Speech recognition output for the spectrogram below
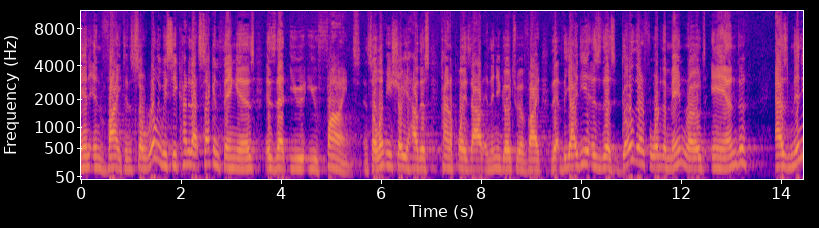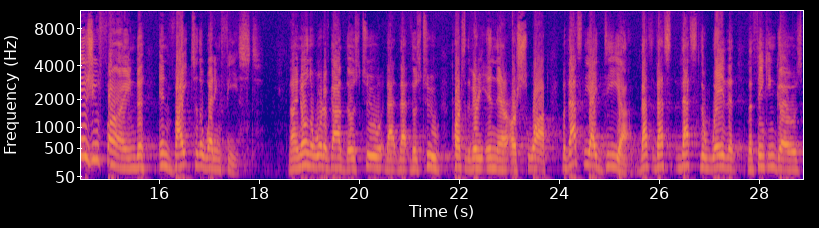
and invite. And so really we see kind of that second thing is, is that you, you find. And so let me show you how this kind of plays out, and then you go to invite. The, the idea is this go therefore to the main roads, and as many as you find, invite to the wedding feast. Now I know in the Word of God those two that, that those two parts at the very end there are swapped, but that's the idea. That's that's that's the way that the thinking goes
